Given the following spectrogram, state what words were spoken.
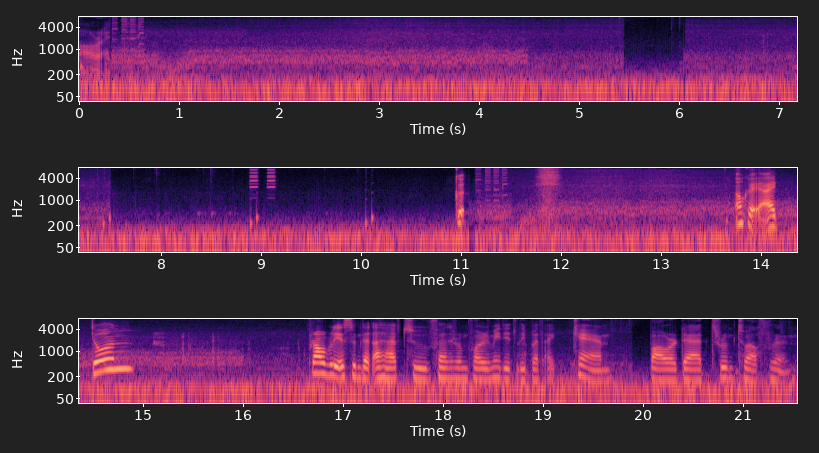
Alright. Good. Okay, I don't probably assume that I have to vent room 4 immediately, but I can power that room 12 room.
